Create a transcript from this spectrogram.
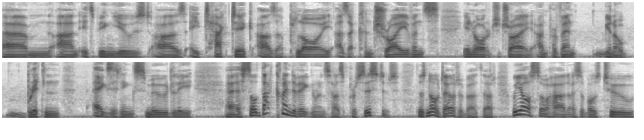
um, and it's being used as a tactic, as a ploy, as a contrivance in order to try and prevent, you know, Britain exiting smoothly. Uh, so that kind of ignorance has persisted. There's no doubt about that. We also had, I suppose, two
